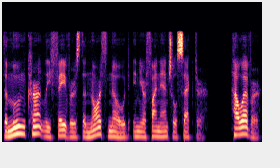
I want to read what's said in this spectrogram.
the moon currently favors the north node in your financial sector. However,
